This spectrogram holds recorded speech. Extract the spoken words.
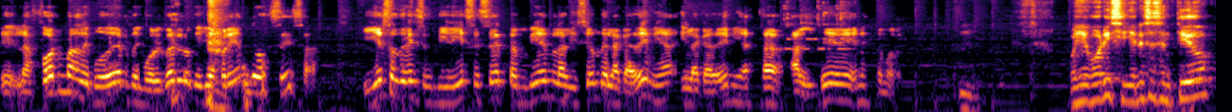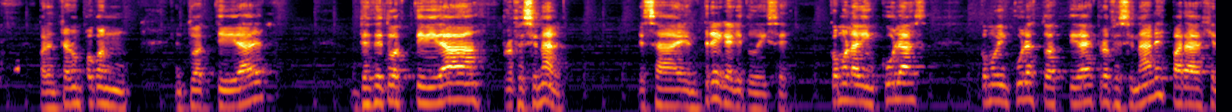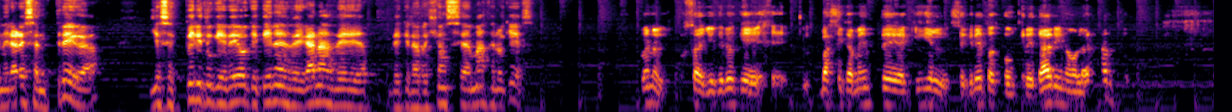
eh, la forma de poder devolver lo que yo aprendo es esa. Y eso debe, debiese ser también la visión de la academia, y la academia está al debe en este momento. Mm. Oye, Boris, y en ese sentido, para entrar un poco en, tu actividad, desde tu actividad profesional, esa entrega que tú dices, ¿cómo la vinculas? ¿Cómo vinculas tus actividades profesionales para generar esa entrega y ese espíritu que veo que tienes de ganas de que la región sea más de lo que es? bueno, o sea, yo creo que eh, básicamente aquí el secreto es concretar y no hablar tanto.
